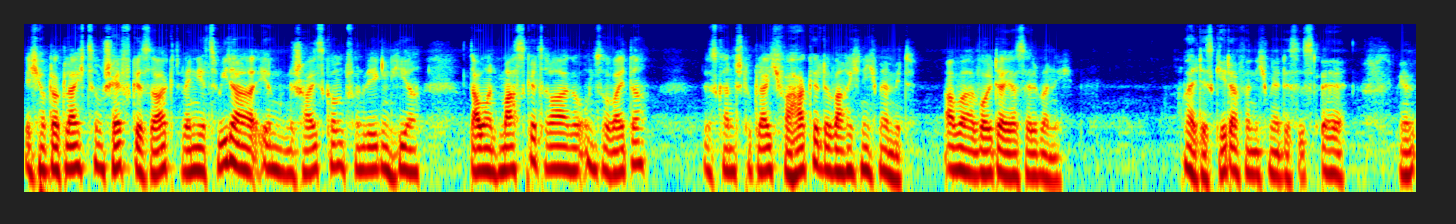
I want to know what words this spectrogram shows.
Ich habe doch gleich zum Chef gesagt, wenn jetzt wieder irgendein Scheiß kommt von wegen hier dauernd Maske trage und so weiter, das kannst du gleich verhacken, da mache ich nicht mehr mit. Aber wollte er ja selber nicht. Weil das geht einfach nicht mehr. Das ist äh, wir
